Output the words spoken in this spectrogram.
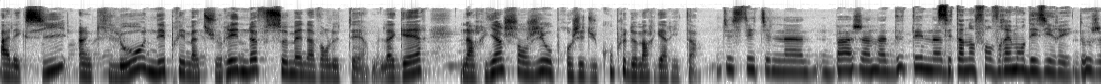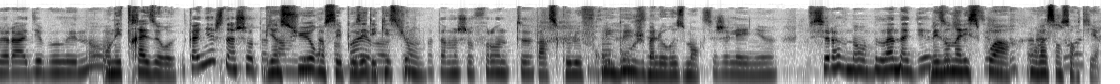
Alexis, un kilo, né prématuré neuf semaines avant le terme. La guerre n'a rien changé au projet du couple de Margarita. C'est un enfant vraiment désiré. On est très heureux. Bien sûr, on s'est posé des questions parce que le front bouge malheureusement. Mais on a l'espoir, on va s'en sortir.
